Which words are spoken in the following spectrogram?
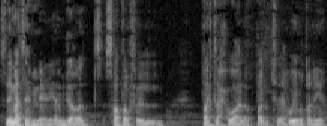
بس ما تهم يعني مجرد سطر في بطاقه الأحوال أو بطاقه هويه وطنيه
